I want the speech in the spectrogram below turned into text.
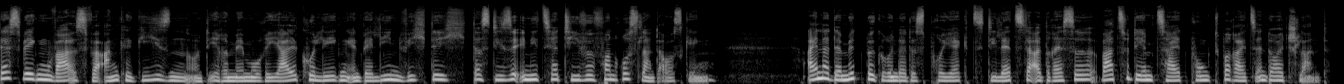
Deswegen war es für Anke Giesen und ihre Memorialkollegen in Berlin wichtig, dass diese Initiative von Russland ausging. Einer der Mitbegründer des Projekts Die letzte Adresse war zu dem Zeitpunkt bereits in Deutschland.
